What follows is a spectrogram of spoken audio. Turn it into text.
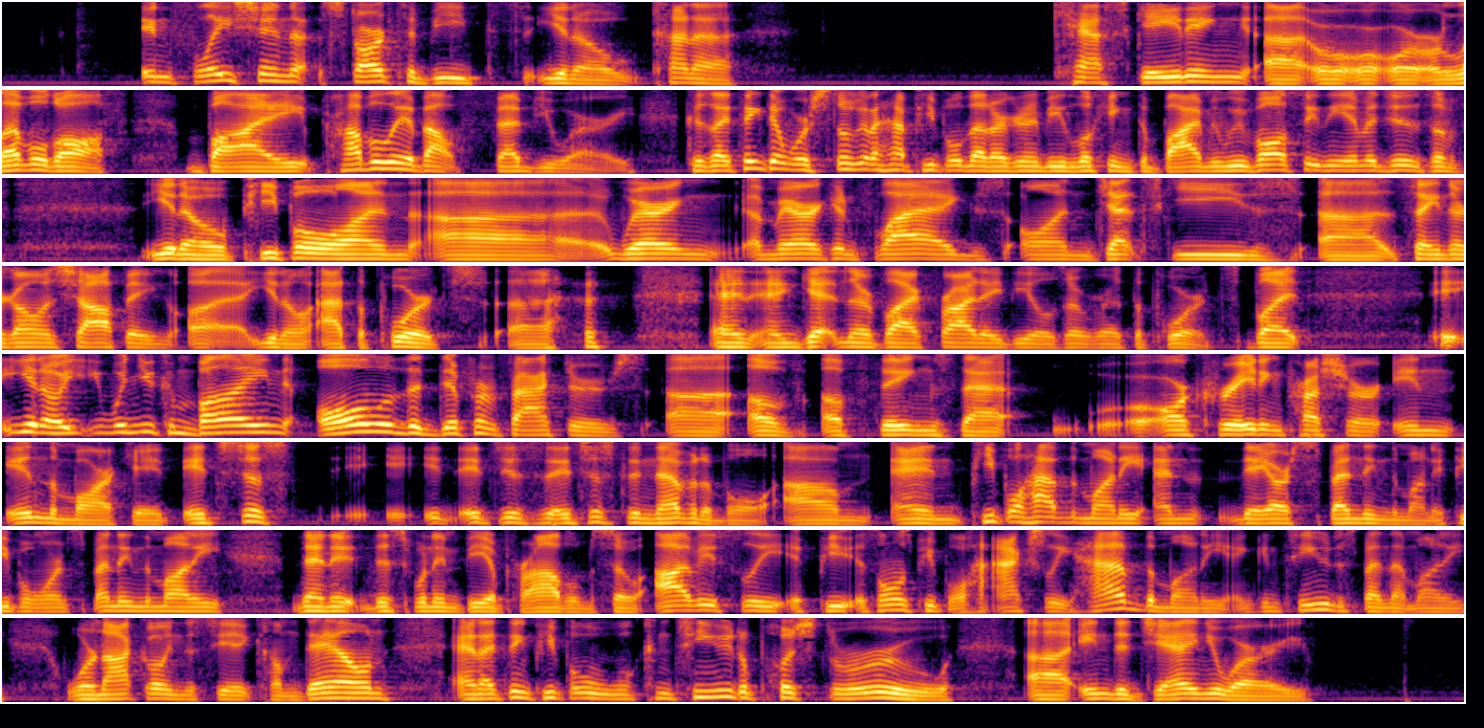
inflation start to be you know kind of cascading uh, or, or, or, leveled off by probably about February. Because I think that we're still going to have people that are going to be looking to buy. I mean, we've all seen the images of you know people on uh, wearing American flags on jet skis, uh, saying they're going shopping, uh, you know, at the ports uh, and and getting their Black Friday deals over at the ports, but you know when you combine all of the different factors uh, of of things that are creating pressure in in the market it's just it, it just it's just inevitable. Um, and people have the money and they are spending the money. If people weren't spending the money then it, this wouldn't be a problem. So obviously if pe- as long as people actually have the money and continue to spend that money we're not going to see it come down. And i think people will continue to push through uh, into january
